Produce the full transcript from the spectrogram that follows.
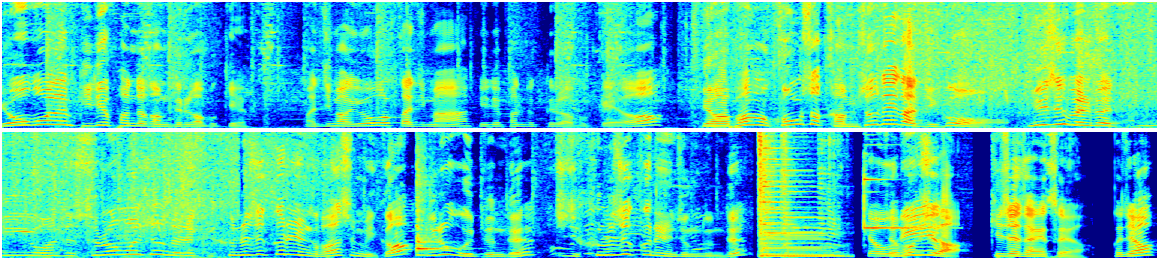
요거는 비디오 판독 한번 들어가 볼게요. 마지막 요거까지만 비디오 판독 들어가 볼게요. 야, 방금 공속 감소돼가지고 미스벨벳 이 완전 슬로모션으로 이렇게 흐느적거리는 거 봤습니까? 이러고 있던데? 진짜 흐느적거리는 정도인데? 자, 우리 봅시다. 기절당했어요. 그죠?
